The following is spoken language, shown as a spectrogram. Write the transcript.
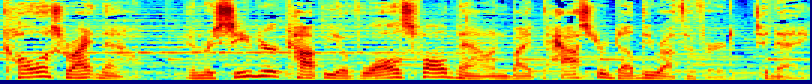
Call us right now and receive your copy of Walls Fall Down by Pastor Dudley Rutherford today.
